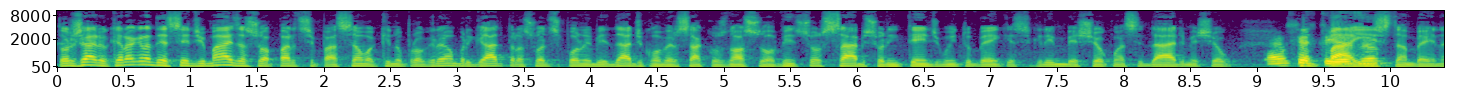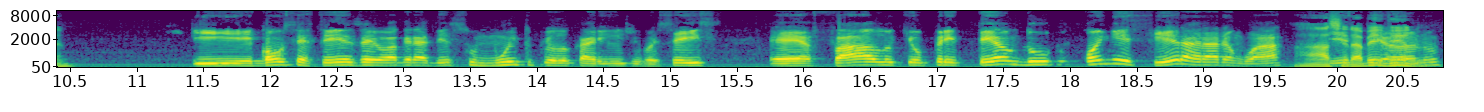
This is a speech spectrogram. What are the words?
Doutor Jairo, quero agradecer demais a sua participação aqui no programa, obrigado pela sua disponibilidade de conversar com os nossos ouvintes. O senhor sabe, o senhor entende muito bem que esse crime mexeu com a cidade, mexeu com, com o país também, né? E com certeza eu agradeço muito pelo carinho de vocês. É, falo que eu pretendo conhecer Araranguá. Ah, será bem-vindo.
